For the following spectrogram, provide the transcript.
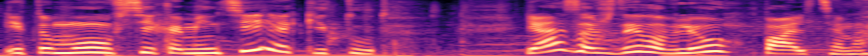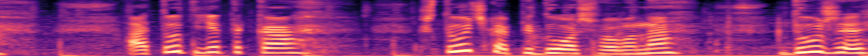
і тому всі камінці, які тут, я завжди ловлю пальцями. А тут є така штучка, підошва, вона дуже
